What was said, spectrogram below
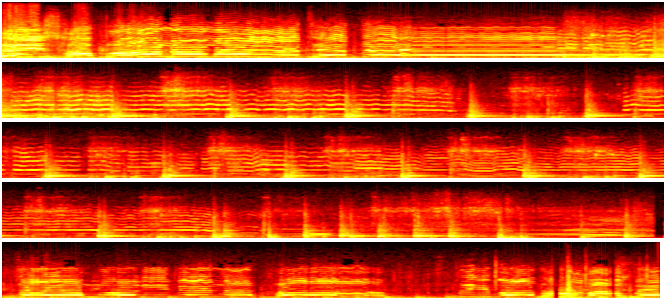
সেই স্বপন মাঝেতে। জয় পড়িবে নাথ শ্রীবধ পাবে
